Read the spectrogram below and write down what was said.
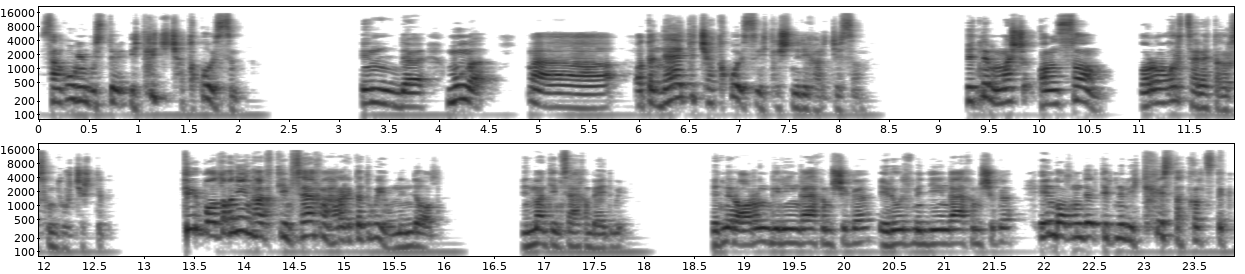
санхүүгийн бүсдээр итгэж чадахгүй байсан. Энд мөн а одоо найдаж чадахгүй байсан итгэгч нарыг харж байсан. Бид нар маш гонсон уруугар царайтаагаар сүмд хүрч ирдэг. Тэр болгоныг харах тийм сайхан харагддаггүй үнэндээ бол. Энэ маань тийм сайхан байдгүй. Бид нэр орон гэрийн гайхамшиг, эрүүл мэндийн гайхамшиг энэ болгон дээр тэд нэр итгэхээс татгалздаг.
